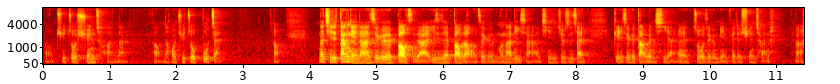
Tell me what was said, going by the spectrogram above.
啊去做宣传呐，好，然后去做布展，好，那其实当年啊，这个报纸啊一直在报道这个蒙娜丽莎，其实就是在给这个达文西啊做这个免费的宣传啊，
